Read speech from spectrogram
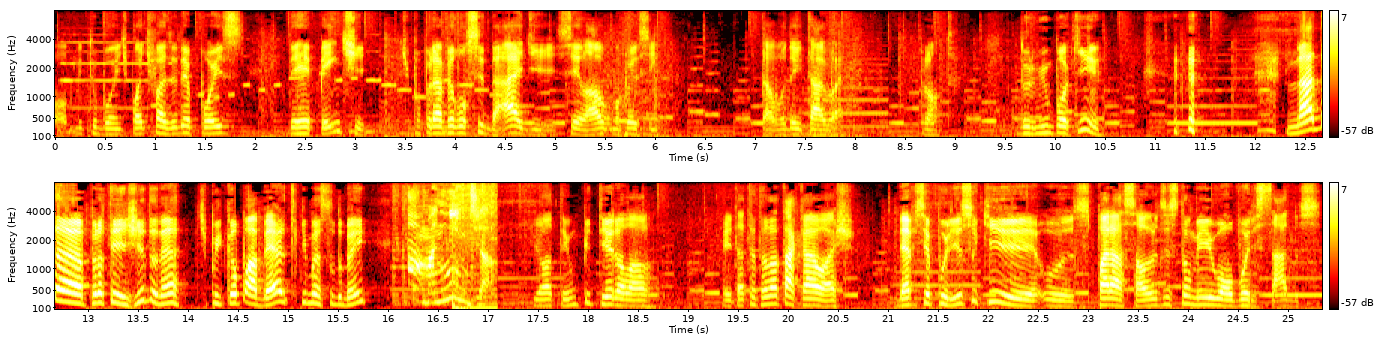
Ó, muito bom, a gente pode fazer depois, de repente, tipo pra velocidade, sei lá, alguma coisa assim. Tá, vou deitar agora. Pronto. Dormi um pouquinho. Nada protegido, né? Tipo em campo aberto aqui, mas tudo bem. Ah, uma ninja! E ó, tem um piteiro lá, ó. Ele tá tentando atacar, eu acho. Deve ser por isso que os parassauros estão meio alvoriçados.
